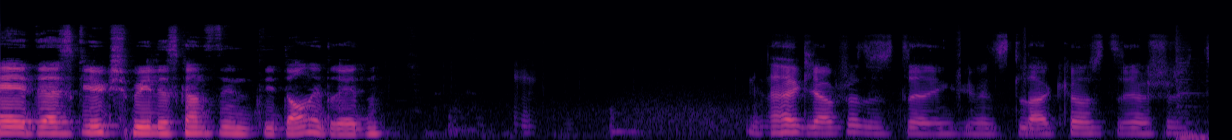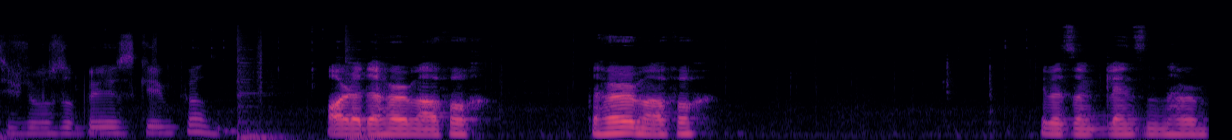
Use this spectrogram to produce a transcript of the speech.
Hey, das Glücksspiel, das kannst du in die Donne treten. Na, ich glaube schon, dass der irgendwie, wenn du Luck hast, der schon die Chance BS geben kann. Alter, der Helm einfach. Der Helm einfach. Ich hab jetzt einen glänzenden Helm.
